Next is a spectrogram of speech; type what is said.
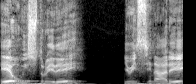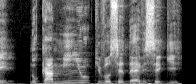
Eu o instruirei e o ensinarei no caminho que você deve seguir.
